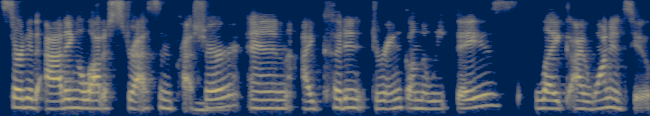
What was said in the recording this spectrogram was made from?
started adding a lot of stress and pressure mm-hmm. and i couldn't drink on the weekdays like i wanted to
